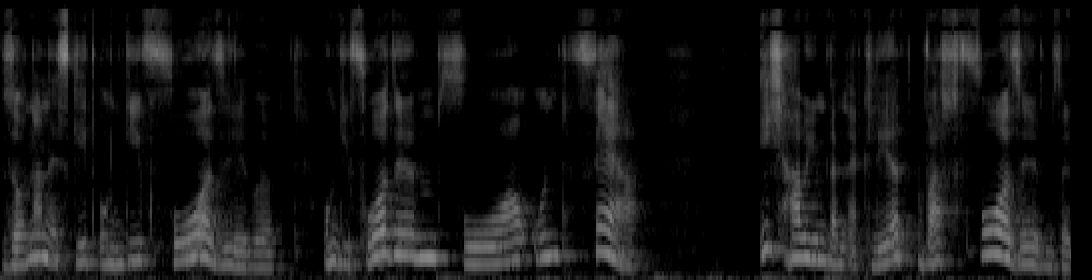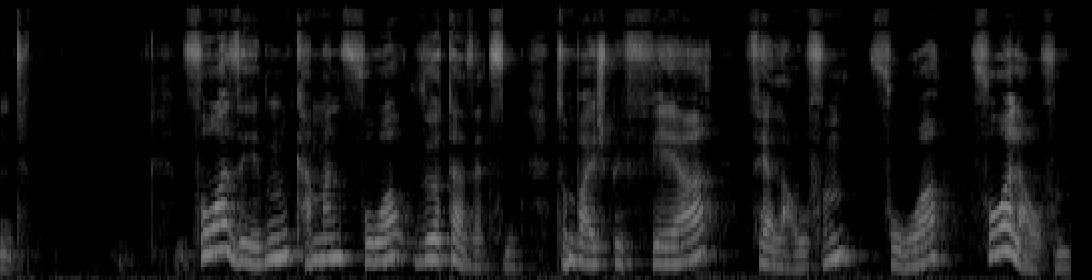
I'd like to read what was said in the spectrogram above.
sondern es geht um die Vorsilbe, um die Vorsilben vor und ver. Ich habe ihm dann erklärt, was Vorsilben sind. Vorsilben kann man vor Wörter setzen. Zum Beispiel ver, verlaufen, vor, vorlaufen.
